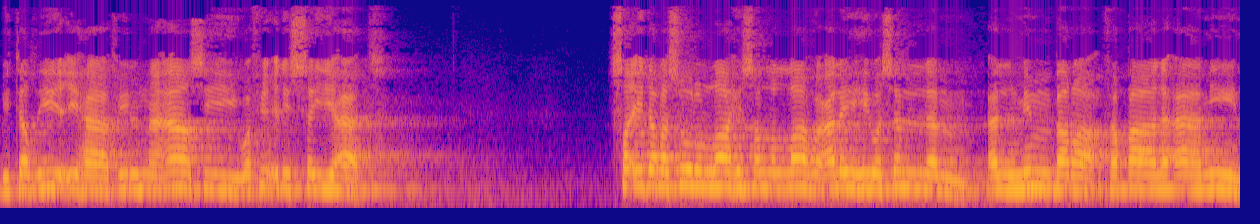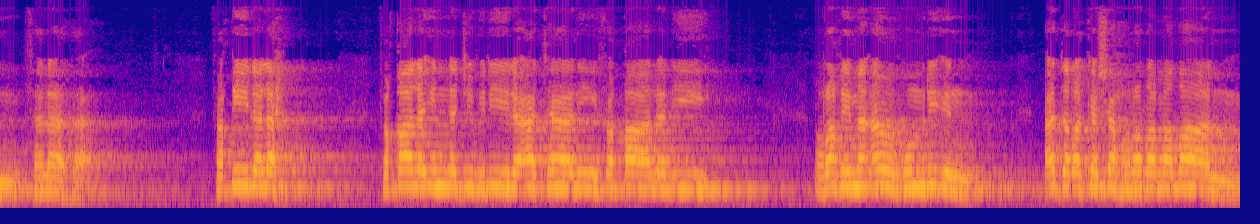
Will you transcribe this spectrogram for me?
بتضييعها في المعاصي وفعل السيئات؟ صعد رسول الله صلى الله عليه وسلم المنبر فقال آمين ثلاثا فقيل له فقال إن جبريل أتاني فقال لي رغم أنف امرئ أدرك شهر رمضان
